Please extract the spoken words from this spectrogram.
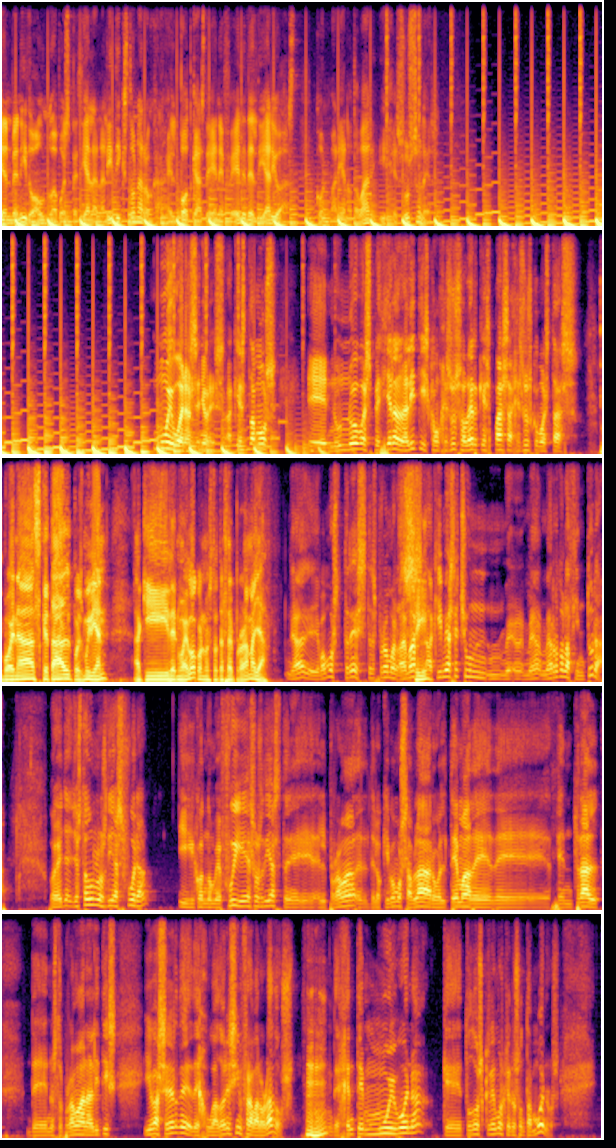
Bienvenido a un nuevo especial Analytics Zona Roja, el podcast de NFL del diario AST, con Mariano Tobar y Jesús Soler. Muy buenas, señores. Aquí estamos en un nuevo especial Analytics con Jesús Soler. ¿Qué pasa, Jesús? ¿Cómo estás? Buenas, ¿qué tal? Pues muy bien. Aquí de nuevo con nuestro tercer programa ya. Ya llevamos tres, tres programas. Además, aquí me has hecho un. Me, ha, roto la cintura. Yo he estado unos días fuera y cuando me fui esos días, el programa de lo que íbamos a hablar o el tema de, central de nuestro programa de Analytics iba a ser de, jugadores infravalorados, de gente muy buena que todos creemos que no son tan buenos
